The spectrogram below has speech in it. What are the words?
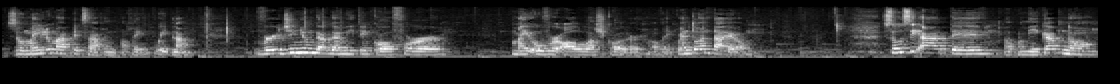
so may lumapit sa akin. Okay, wait lang. Virgin yung gagamitin ko for my overall wash color. Okay, kwentuhan tayo. So, si ate, papa-makeup, no?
